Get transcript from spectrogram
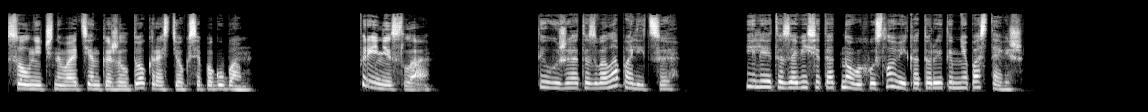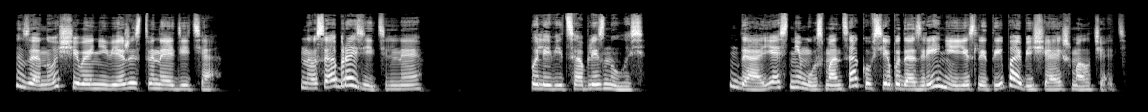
Солнечного оттенка желток растекся по губам. «Принесла». «Ты уже отозвала полицию? Или это зависит от новых условий, которые ты мне поставишь?» «Заносчивое невежественное дитя. Но сообразительное». Полевица облизнулась. «Да, я сниму с Мансаку все подозрения, если ты пообещаешь молчать».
